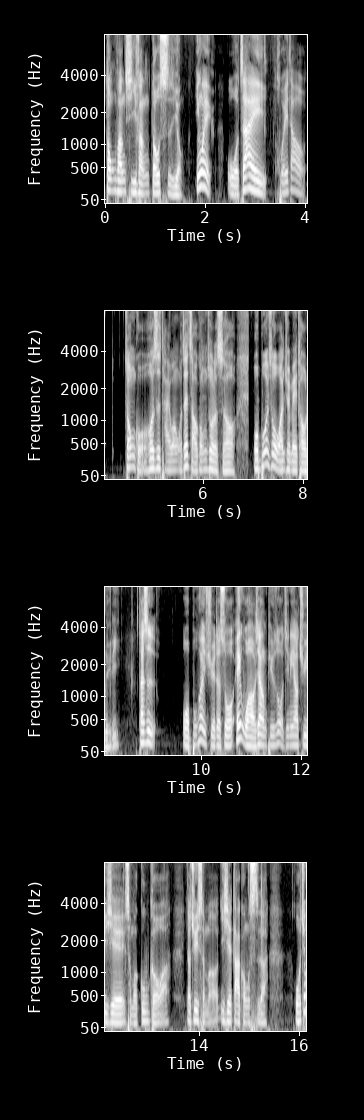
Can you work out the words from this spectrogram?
东方西方都适用，因为我在回到中国或是台湾，我在找工作的时候，我不会说我完全没投履历，但是我不会觉得说，哎，我好像比如说我今天要去一些什么 Google 啊。要去什么一些大公司啊，我就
